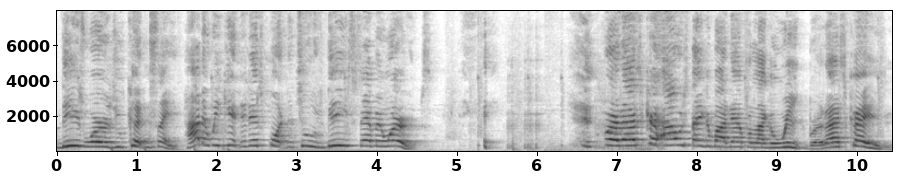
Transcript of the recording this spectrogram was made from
these words you couldn't say. How did we get to this point to choose these seven words? bro, that's crazy. I was thinking about that for like a week, bro. That's crazy.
